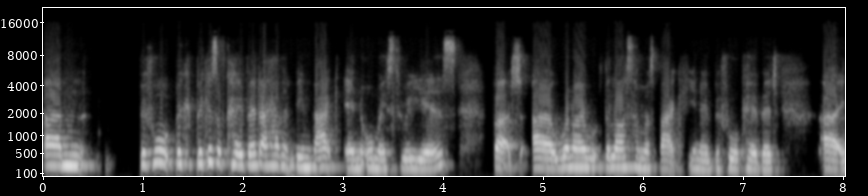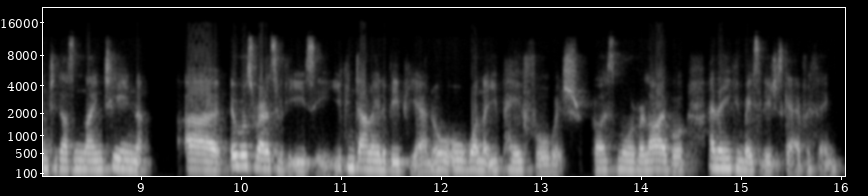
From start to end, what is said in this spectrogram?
um, before because of COVID, I haven't been back in almost three years. But uh, when I the last time I was back, you know, before COVID, uh, in 2019, uh, it was relatively easy. You can download a VPN or, or, one that you pay for, which was more reliable, and then you can basically just get everything.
